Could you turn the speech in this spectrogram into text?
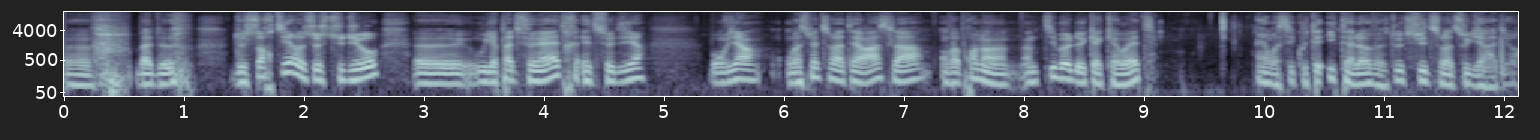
euh, bah de de sortir de ce studio euh, où il n'y a pas de fenêtre et de se dire bon viens on va se mettre sur la terrasse là on va prendre un, un petit bol de cacahuètes et on va s'écouter Italove tout de suite sur la Tsugi Radio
